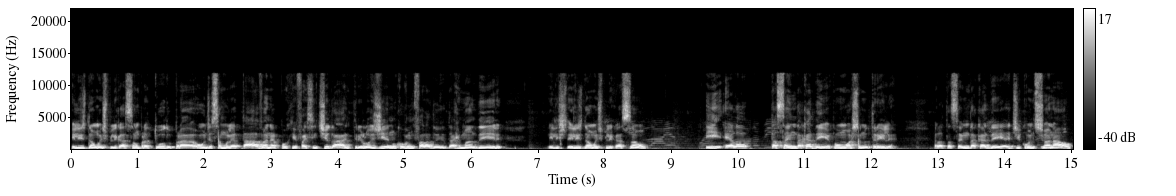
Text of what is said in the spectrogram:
Eles dão uma explicação para tudo, para onde essa mulher tava, né? Porque faz sentido. Ah, trilogia nunca ouvimos falar do, da irmã dele. Eles, eles dão uma explicação e ela tá saindo da cadeia, como mostra no trailer. Ela tá saindo da cadeia de condicional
